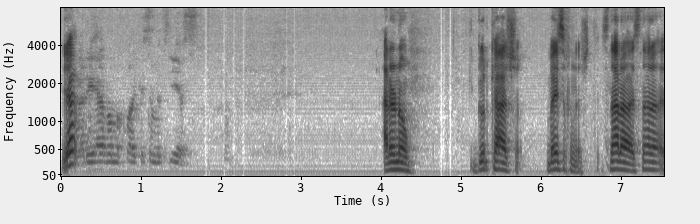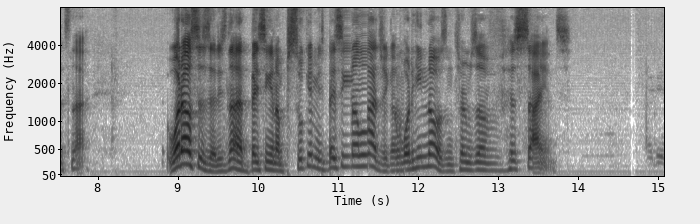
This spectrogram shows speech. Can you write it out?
Yeah, how do you have on the focus in Matthias? I don't know. Good kasha. Basic. It's not a. It's not a. It's not. What else is it? He's not basing it on psukim. He's basing it on logic, on what he knows in terms of his science. Maybe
